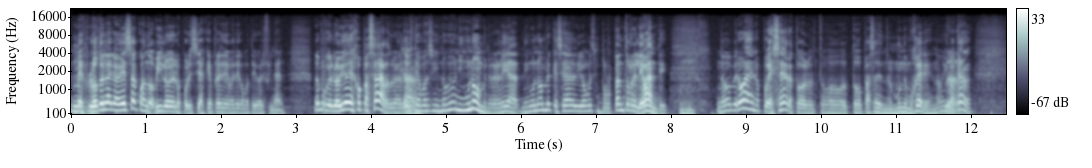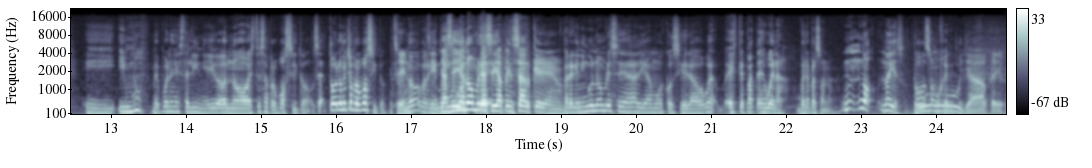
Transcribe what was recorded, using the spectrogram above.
me explotó en la cabeza cuando vi lo de los policías, que es prácticamente como te digo al final. No, porque lo había dejado pasar durante todo Claro. el tiempo así. No veo ningún hombre en realidad, ningún hombre que sea, digamos, importante o relevante. Ujú. ¿no? Pero bueno, puede ser, todo, todo, todo pasa en el mundo de mujeres, ¿no? Y Claro. bacán. Y, y no, me ponen esta línea y digo, no, esto es a propósito. O sea, todo lo que he hecho a propósito, Sí, ¿no? Para sí, que te, hace ningún ya, hombre... te hace ya pensar que... Para que ningún hombre sea, digamos, considerado, bueno, este pata es buena, buena persona. No, no hay eso, todos son mujeres. Uh, ya, ok, ok.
